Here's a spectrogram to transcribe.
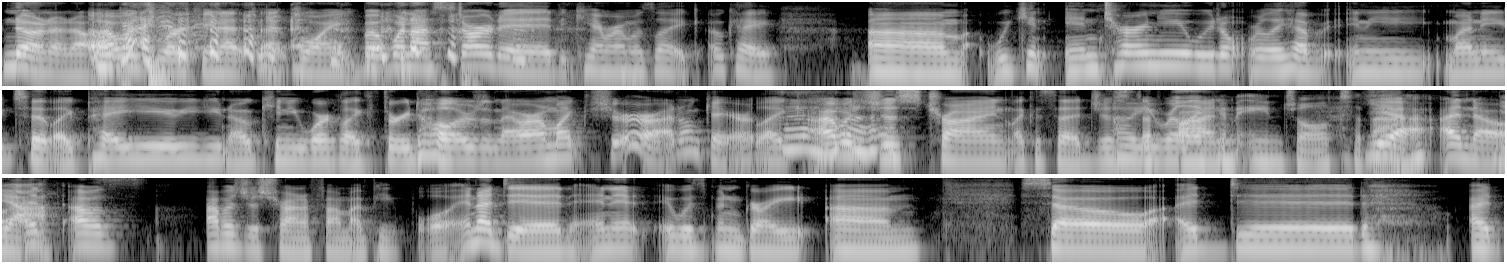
No, no, no. I was working at that point. But when I started, Cameron was like, okay, um, we can intern you. We don't really have any money to like pay you. You know, can you work like three dollars an hour? I'm like, sure, I don't care. Like I was just trying, like I said, just Oh, you were find, like an angel to them. yeah, I know. Yeah. I, I was I was just trying to find my people, and I did, and it it was been great. Um, so I did. I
